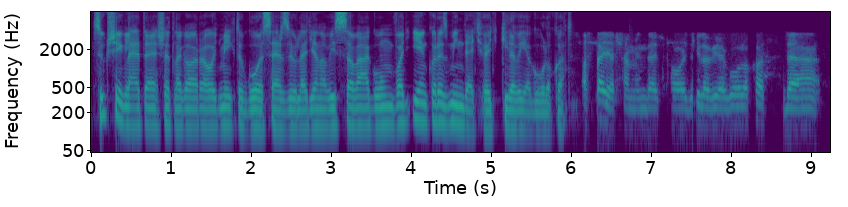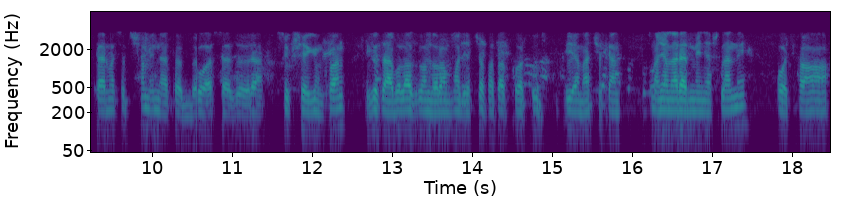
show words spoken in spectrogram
Szükség lehet-e esetleg arra, hogy még több gólszerző legyen a visszavágón, vagy ilyenkor ez mindegy, hogy kilövi a gólokat? Az teljesen mindegy, hogy kilövi a gólokat, de természetesen minden több gólszerzőre szükségünk van. Igazából azt gondolom, hogy egy csapat akkor tud ilyen meccseken nagyon eredményes lenni, hogyha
